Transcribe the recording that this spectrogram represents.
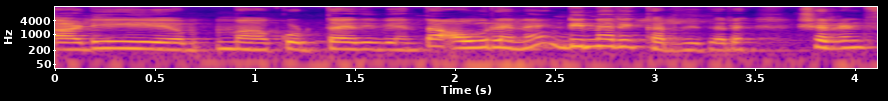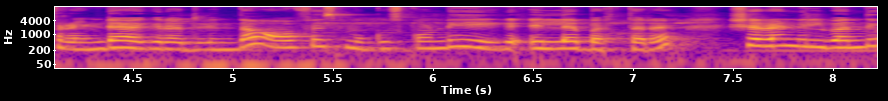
ಗಾಡಿ ಕೊಡ್ತಾ ಇದ್ದೀವಿ ಅಂತ ಅವರೇನೆ ಡಿನ್ನರಿಗೆ ಕರೆದಿದ್ದಾರೆ. ಶರಣ್ ಫ್ರೆಂಡೇ ಆಗಿರೋದ್ರಿಂದ ಆಫೀಸ್ ಮುಗಿಸ್ಕೊಂಡು ಈಗ ಇಲ್ಲೇ ಬರ್ತಾರೆ. ಶರಣ್ ಇಲ್ಲಿ ಬಂದು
